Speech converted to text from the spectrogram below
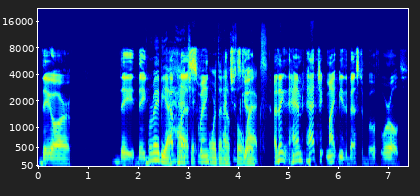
They are. They they. or maybe a have less hatchet swing. more than Hatchet's a full good. axe. I think ham, hatchet might be the best of both worlds.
